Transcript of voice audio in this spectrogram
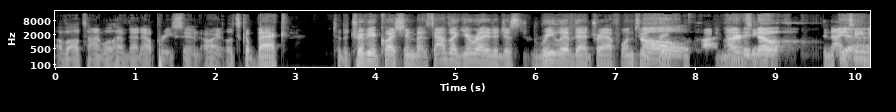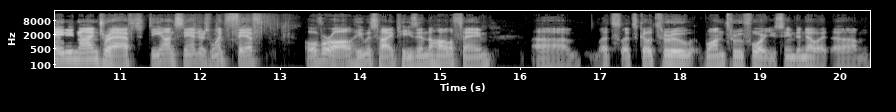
of all time, we'll have that out pretty soon. All right, let's go back to the trivia question. But it sounds like you're ready to just relive that draft. One, two, oh, three, four, five. 19, I already know. The 1989 yeah. draft, Deion Sanders went fifth overall. He was hyped. He's in the Hall of Fame. Um, let's let's go through one through four. You seem to know it. Um,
